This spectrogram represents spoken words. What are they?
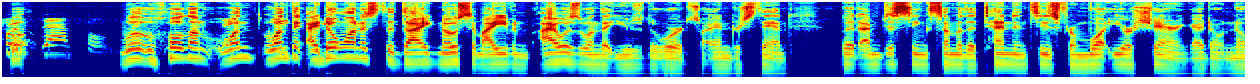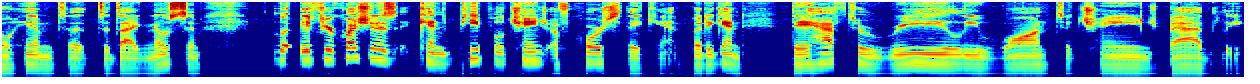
for Well- example Well, like, hold on. One one thing. I don't want us to diagnose him. I even I was the one that used the word, so I understand. But I'm just seeing some of the tendencies from what you're sharing. I don't know him to to diagnose him. Look, if your question is, can people change? Of course they can. But again, they have to really want to change badly.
